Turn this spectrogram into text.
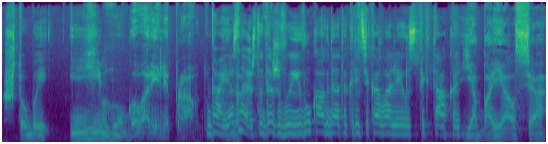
чтобы и ему говорили правду. Да, я на... знаю, что даже вы его когда-то критиковали, его спектакль. Я боялся,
